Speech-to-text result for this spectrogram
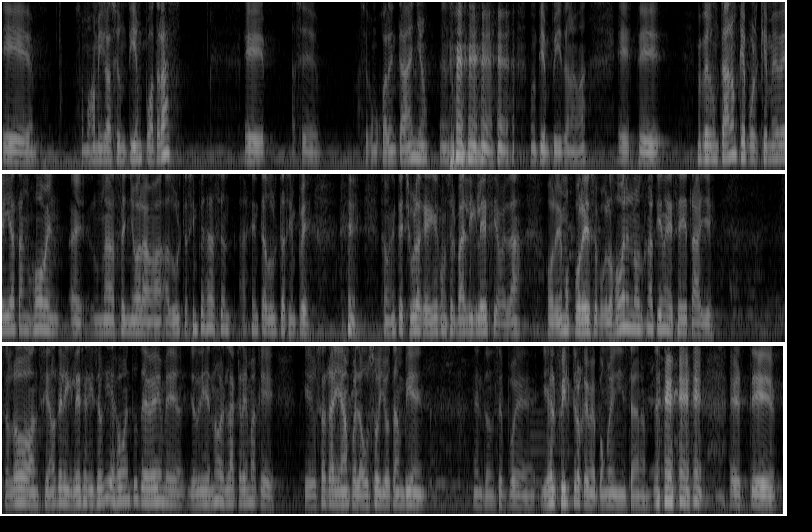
eh, somos amigos hace un tiempo atrás, eh, hace, hace como 40 años, un tiempito nada más. Este, me preguntaron que por qué me veía tan joven, una señora adulta. Siempre esa gente adulta, siempre son gente chula que hay que conservar la iglesia, ¿verdad? Oremos por eso, porque los jóvenes nunca tienen ese detalle. Son los ancianos de la iglesia que dicen, oye, joven, tú te ves. Yo le dije, no, es la crema que, que usa Dayan, pues la uso yo también. Entonces, pues, y es el filtro que me pongo en Instagram. este,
